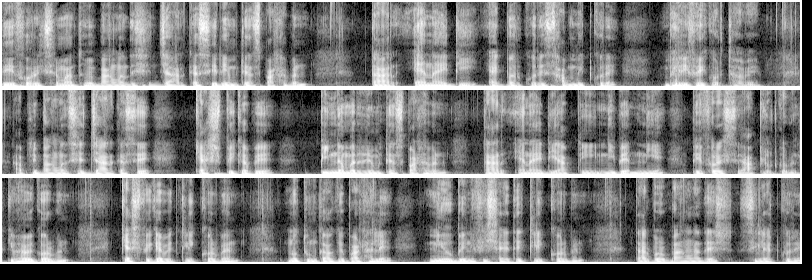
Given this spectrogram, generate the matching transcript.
পে ফরেক্সের মাধ্যমে বাংলাদেশে যার কাছে রেমিটেন্স পাঠাবেন, তার এনআইডি একবার করে সাবমিট করে ভেরিফাই করতে হবে। আপনি বাংলাদেশের যার কাছে ক্যাশ পিক আপে পিন নাম্বারে রেমিটেন্স পাঠাবেন, তার এনআইডি আপনি নেবেন, নিয়ে পে ফরেক্সে আপলোড করবেন। কীভাবে করবেন? ক্যাশ পিক ক্লিক করবেন, নতুন কাউকে পাঠালে নিউ বেনিফিশিয়ারিতে ক্লিক করবেন। তারপর বাংলাদেশ সিলেক্ট করে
